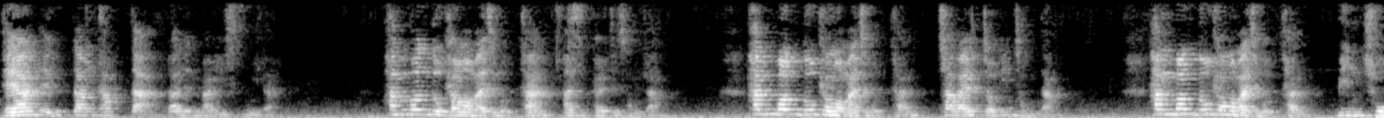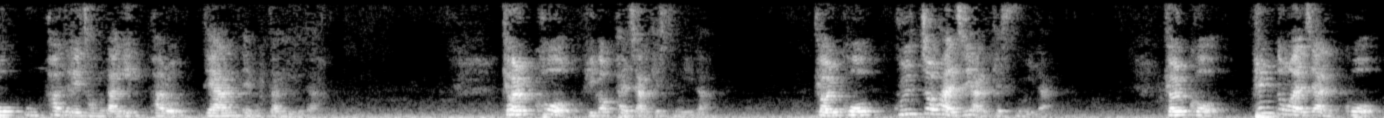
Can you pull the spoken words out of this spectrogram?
대한애국당 답다라는 말이 있습니다. 한 번도 경험하지 못한 아스팔트 정당, 한 번도 경험하지 못한 자발적인 정당, 한 번도 경험하지 못한 민초 우파들의 정당이 바로 대한애국당입니다. 결코 비겁하지 않겠습니다. 결코 굴종하지 않겠습니다. 결코 행동하지 않고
